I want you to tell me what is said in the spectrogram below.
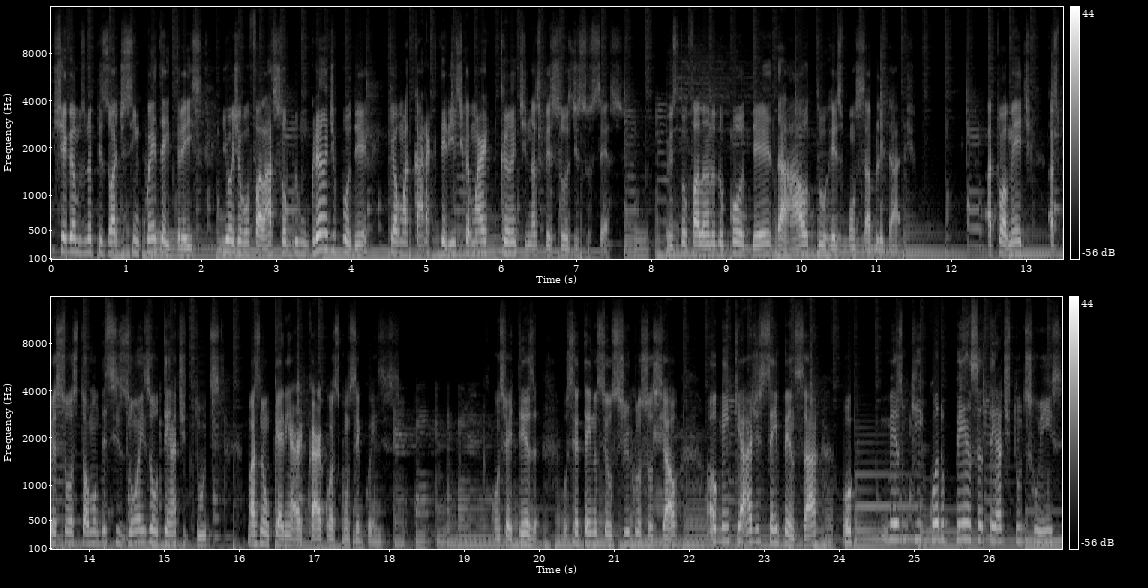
Chegamos no episódio 53 e hoje eu vou falar sobre um grande poder que é uma característica marcante nas pessoas de sucesso. Eu estou falando do poder da autorresponsabilidade. Atualmente, as pessoas tomam decisões ou têm atitudes mas não querem arcar com as consequências. Com certeza, você tem no seu círculo social alguém que age sem pensar ou mesmo que quando pensa tem atitudes ruins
